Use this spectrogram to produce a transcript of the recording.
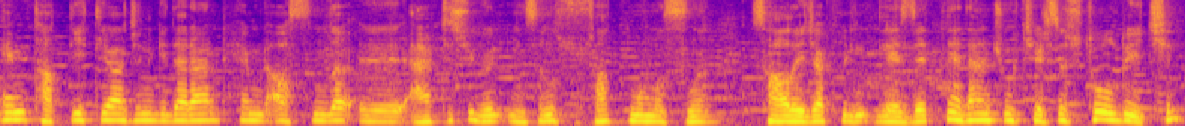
hem tatlı ihtiyacını gideren hem de aslında e, ertesi gün insanı susatmamasını sağlayacak bir lezzet. Neden? Çünkü içerisinde süt olduğu için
